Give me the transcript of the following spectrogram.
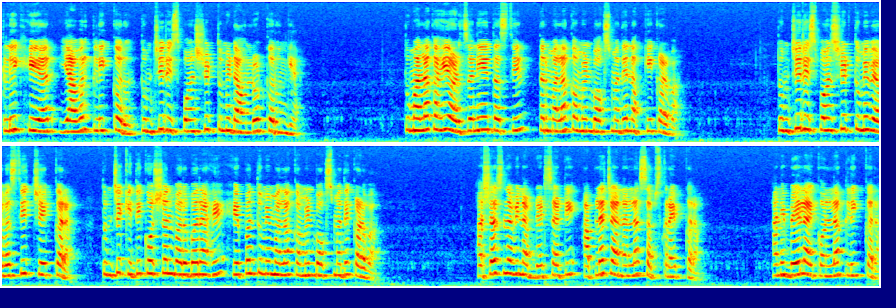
क्लिक हिअर यावर क्लिक करून तुमची रिस्पॉन्स शीट तुम्ही डाउनलोड करून घ्या. तुम्हाला काही अडचणी येत असतील तर मला कमेंट बॉक्समध्ये नक्की कळवा. तुमची रिस्पॉन्स शीट तुम्ही व्यवस्थित चेक करा. तुमचे किती क्वेश्चन बरोबर आहे हे पण तुम्ही मला कमेंट बॉक्समध्ये कळवा. अशाच नवीन अपडेटसाठी आपल्या चॅनलला सबस्क्राईब करा. आणि बेल आयकॉनला क्लिक करा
